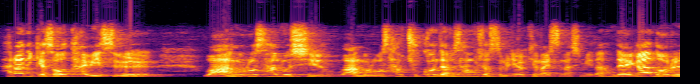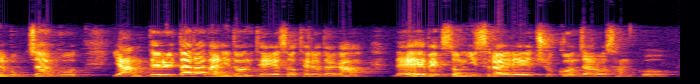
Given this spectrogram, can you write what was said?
하나님께서 다윗을 왕으로 삼으시 왕으로 주권자로 삼으셨음을 이렇게 말씀하십니다. 내가 너를 목장 곧 양떼를 따라다니던 데에서 데려다가 내 백성 이스라엘의 주권자로 삼고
